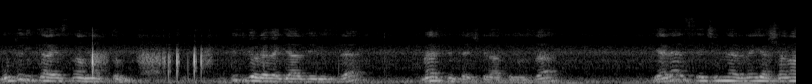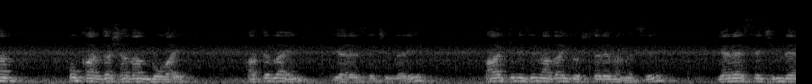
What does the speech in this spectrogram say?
Mutlu hikayesini anlattım. Biz göreve geldiğimizde Mersin Teşkilatımızda yerel seçimlerde yaşanan o kargaşadan dolayı hatırlayın yerel seçimleri partimizin aday gösterememesi, yerel seçimde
